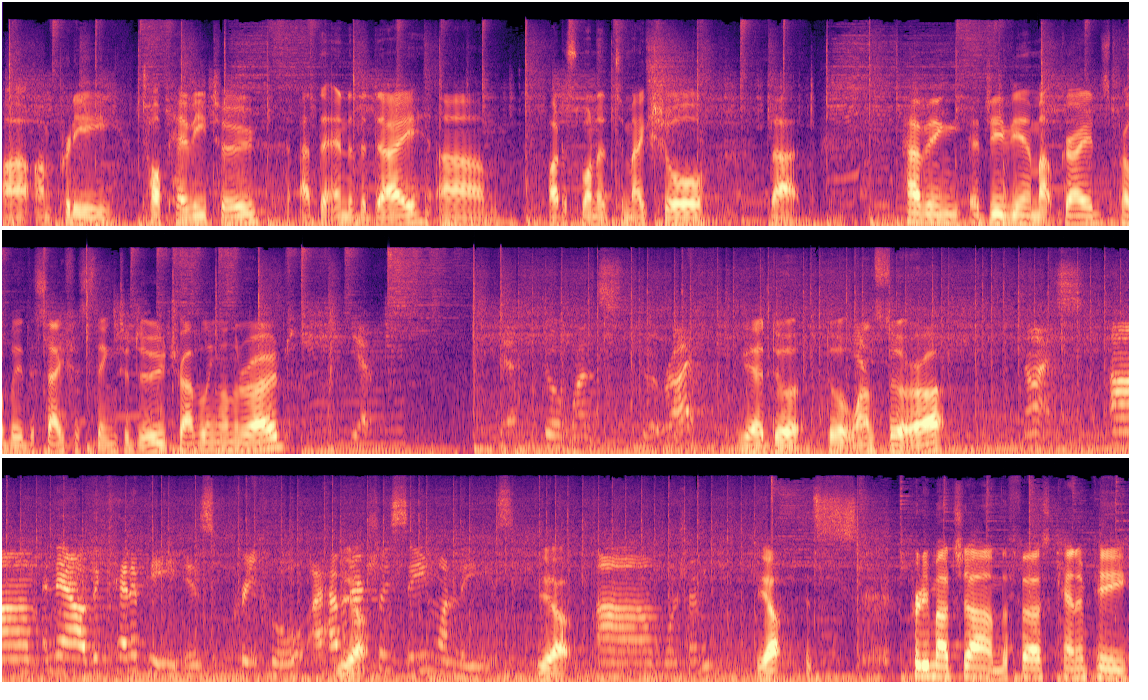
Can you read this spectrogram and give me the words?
I, I'm pretty top heavy too at the end of the day. Um, I just wanted to make sure that having a GVM upgrade is probably the safest thing to do traveling on the road. Yeah. Yeah, do it once, do it right. Yeah, do it, do it once, do it right. Nice. Um, and now the canopy is pretty cool. I haven't Yeah. actually seen one of these. Yeah, Um, want to show me? yep. It's pretty much um, the first canopy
